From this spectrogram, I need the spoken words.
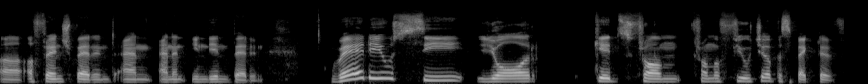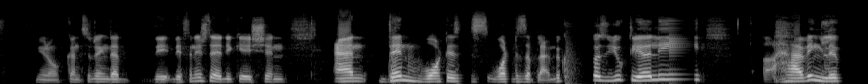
uh, a french parent and and an indian parent where do you see your kids from from a future perspective you know considering that they, they finish their education and then what is what is the plan because you clearly uh, having lived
